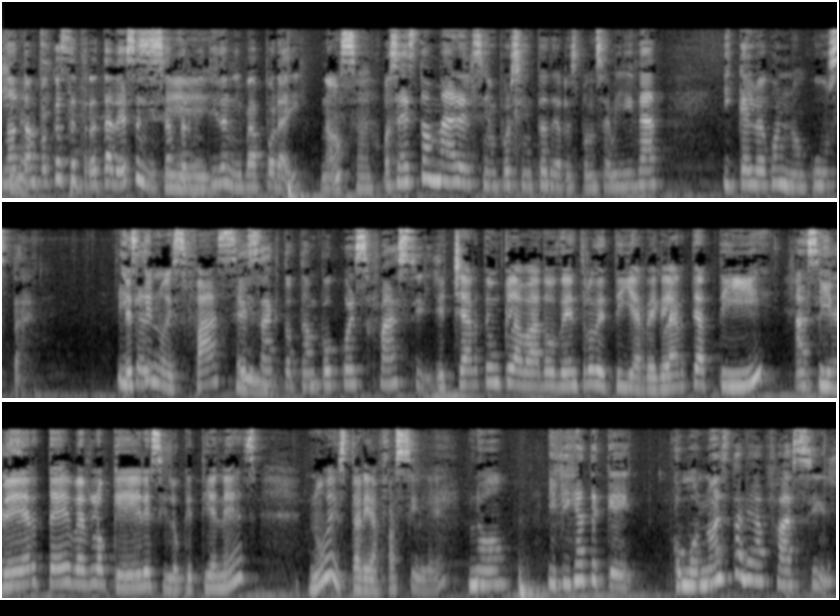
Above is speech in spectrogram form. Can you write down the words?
no, tampoco se trata de eso, ni se ha permitido, ni va por ahí, ¿no? Exacto. O sea, es tomar el 100% de responsabilidad y que luego no gusta. es que, no es fácil. Exacto, tampoco es fácil. Echarte un clavado dentro de ti y arreglarte a ti y verte, ver lo que eres y lo que tienes, no es tarea fácil, ¿eh? No, y fíjate que como no es tarea fácil,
